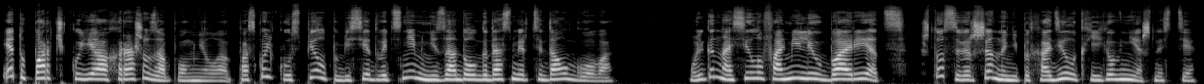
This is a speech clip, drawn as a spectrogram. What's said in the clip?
Эту парочку я хорошо запомнила, поскольку успела побеседовать с ними незадолго до смерти Долгова. Ольга носила фамилию Борец, что совершенно не подходило к ее внешности.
